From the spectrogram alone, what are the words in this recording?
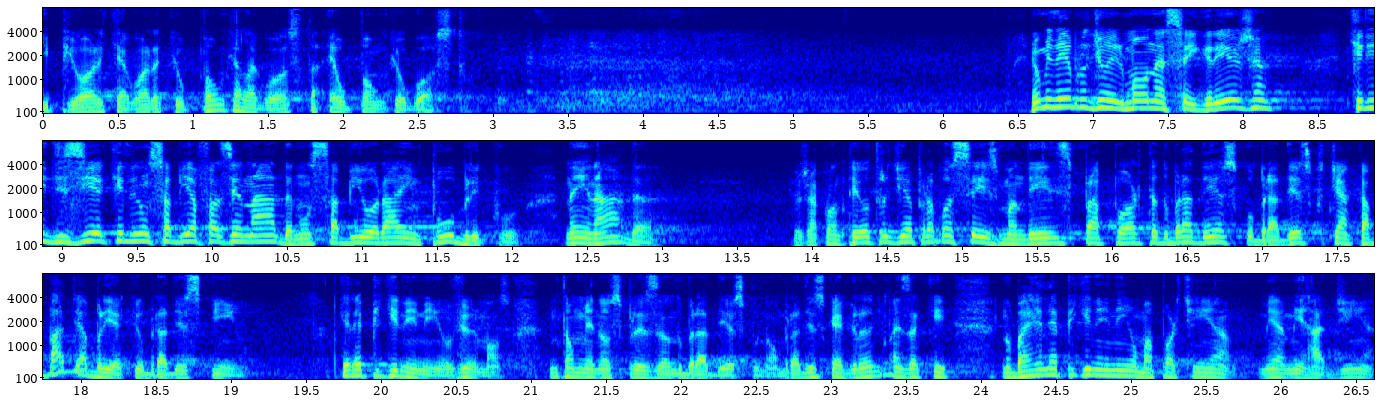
E pior que agora que o pão que ela gosta é o pão que eu gosto. Eu me lembro de um irmão nessa igreja que ele dizia que ele não sabia fazer nada, não sabia orar em público, nem nada. Eu já contei outro dia para vocês, mandei eles para a porta do Bradesco. O Bradesco tinha acabado de abrir aqui o Bradesquinho. Porque ele é pequenininho, viu, irmãos? Não estão menosprezando o Bradesco, não. O Bradesco é grande, mas aqui no bairro ele é pequenininho, uma portinha meia mirradinha.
